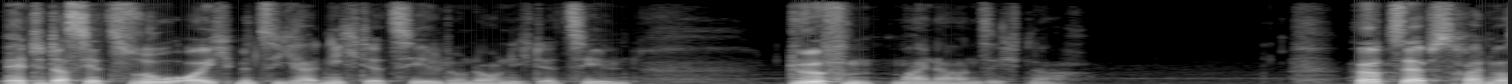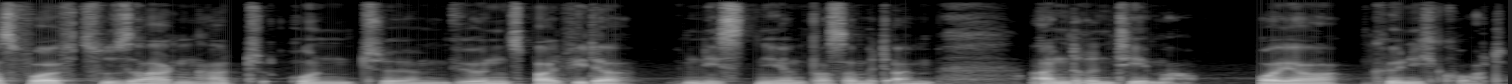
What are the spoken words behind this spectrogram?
hätte das jetzt so euch mit Sicherheit nicht erzählt und auch nicht erzählen dürfen, meiner Ansicht nach. Hört selbst rein, was Wolf zu sagen hat und ähm, wir hören uns bald wieder im nächsten Irgendwasser mit einem anderen Thema. Euer König Kort.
